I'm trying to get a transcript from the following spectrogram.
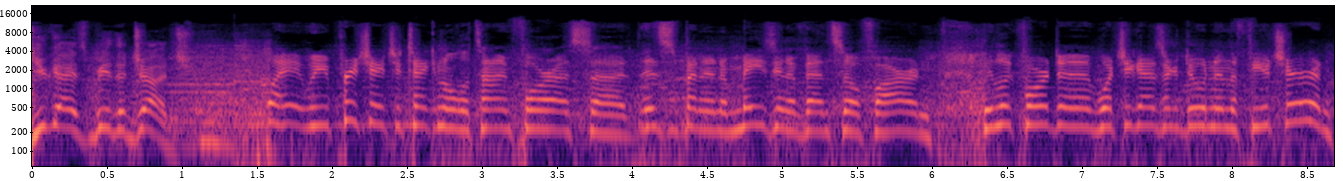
You guys be the judge. Well, hey, we appreciate you taking all the time for us. Uh, this has been an amazing event so far, and we look forward to what you guys are doing in the future and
